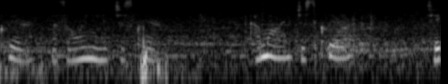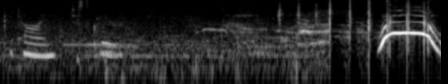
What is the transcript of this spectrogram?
clear. That's all we need. Just clear. Come on, just clear. Take your time. Just clear. Woo!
